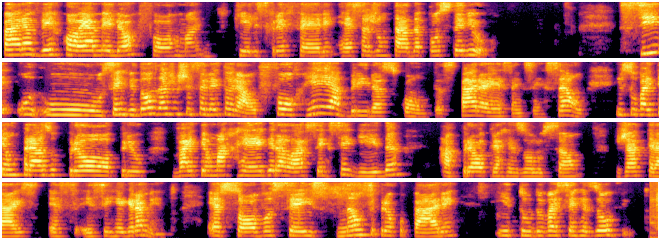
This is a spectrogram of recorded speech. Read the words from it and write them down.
para ver qual é a melhor forma que eles preferem essa juntada posterior. Se o, o, servidor da Justiça Eleitoral for reabrir as contas para essa inserção, isso vai ter um prazo próprio, vai ter uma regra lá a ser seguida, a própria resolução já traz esse, esse regramento. É só vocês não se preocuparem e tudo vai ser resolvido.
